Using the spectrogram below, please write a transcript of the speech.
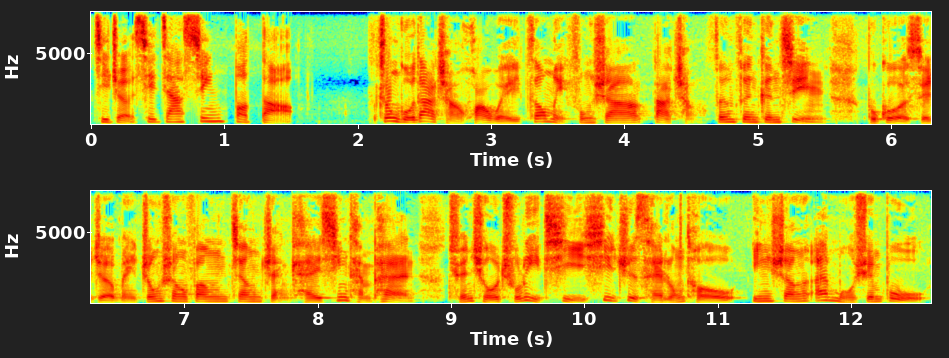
记者谢嘉欣报道。中国大厂华为遭美封杀，大厂纷纷跟进。不过，随着美中双方将展开新谈判，全球处理器系制裁龙头英商安谋宣布，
